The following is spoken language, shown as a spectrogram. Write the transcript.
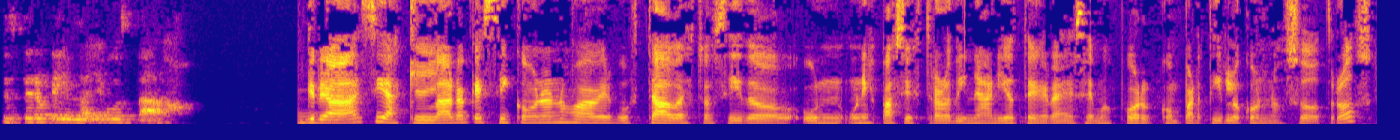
Espero que les haya gustado. Gracias, claro que sí, cómo no nos va a haber gustado. Esto ha sido un, espacio extraordinario. Te agradecemos por compartirlo con nosotros.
